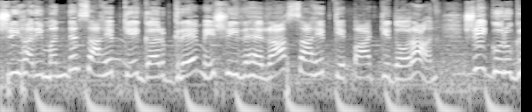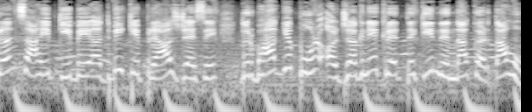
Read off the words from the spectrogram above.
श्री हरिमंदिर साहिब के गर्भगृह में श्री रहराज साहिब के पाठ के दौरान श्री गुरु ग्रंथ साहिब की बेअदबी के प्रयास जैसे दुर्भाग्यपूर्ण और जघन्य कृत्य की निंदा करता हूँ।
